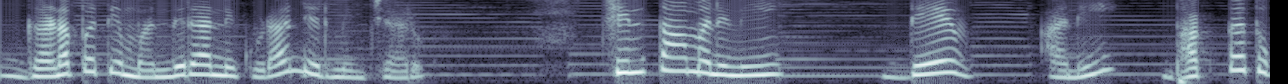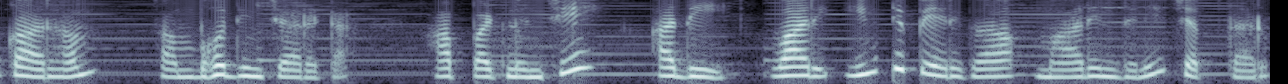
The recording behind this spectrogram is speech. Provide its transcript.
గణపతి మందిరాన్ని కూడా నిర్మించారు. చింతామణిని దేవ్ అని భక్త తుకారం సంబోధించారట. అప్పటి నుంచి అది వారి ఇంటి పేరుగా మారిందని చెప్తారు.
